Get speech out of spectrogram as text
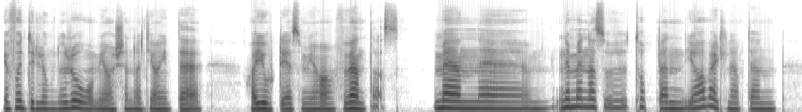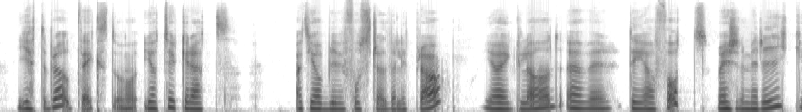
jag får inte lugn och ro om jag känner att jag inte har gjort det som jag förväntas. Men, eh, nej men alltså toppen. Jag har verkligen haft en jättebra uppväxt och jag tycker att, att jag har blivit fostrad väldigt bra. Jag är glad över det jag har fått och jag känner mig rik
